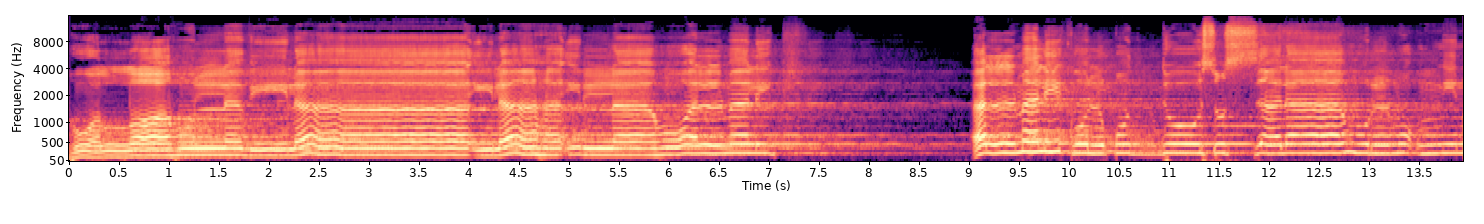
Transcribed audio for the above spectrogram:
هو الله الذي لا إله إلا هو الملك. الملك القدوس السلام المؤمن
